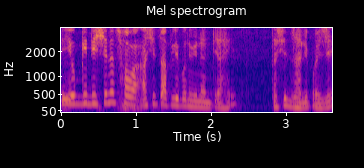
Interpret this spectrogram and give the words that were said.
ते योग्य दिशेनेच व्हावा अशीच आपली पण विनंती आहे. तशीच झाली पाहिजे.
